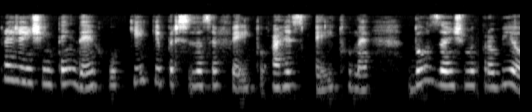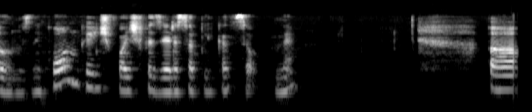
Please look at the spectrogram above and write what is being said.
para a gente entender o que, que precisa ser feito a respeito né, dos antimicrobianos, né? Como que a gente pode fazer essa aplicação, né? Uh,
